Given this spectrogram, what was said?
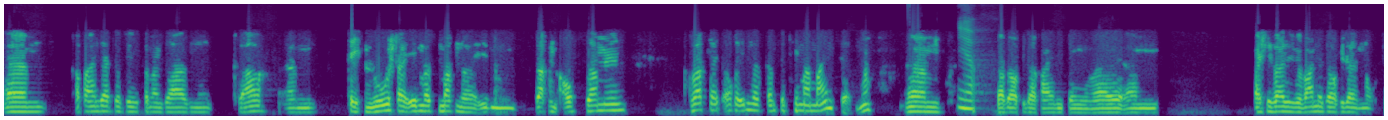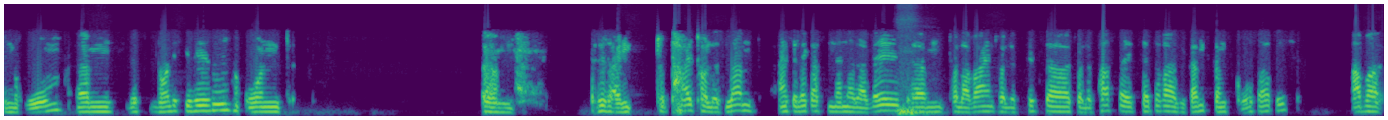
Ähm, auf einer Seite natürlich kann man sagen, klar, ähm, technologisch da eben was machen oder eben Sachen aufsammeln, aber vielleicht auch eben das ganze Thema Mindset, ne? Ähm, ja. Da auch wieder reinbringen, weil ähm, beispielsweise wir waren jetzt auch wieder in, in Rom, ähm, das ist neulich gewesen und ähm, es ist ein total tolles Land, eines der leckersten Länder der Welt, ähm, toller Wein, tolle Pizza, tolle Pasta etc. Also ganz, ganz großartig. Aber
